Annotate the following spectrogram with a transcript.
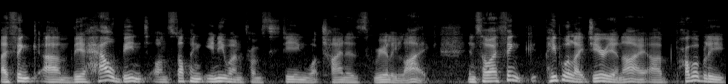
I think um, they're hell bent on stopping anyone from seeing what China's really like. And so I think people like Jerry and I are probably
